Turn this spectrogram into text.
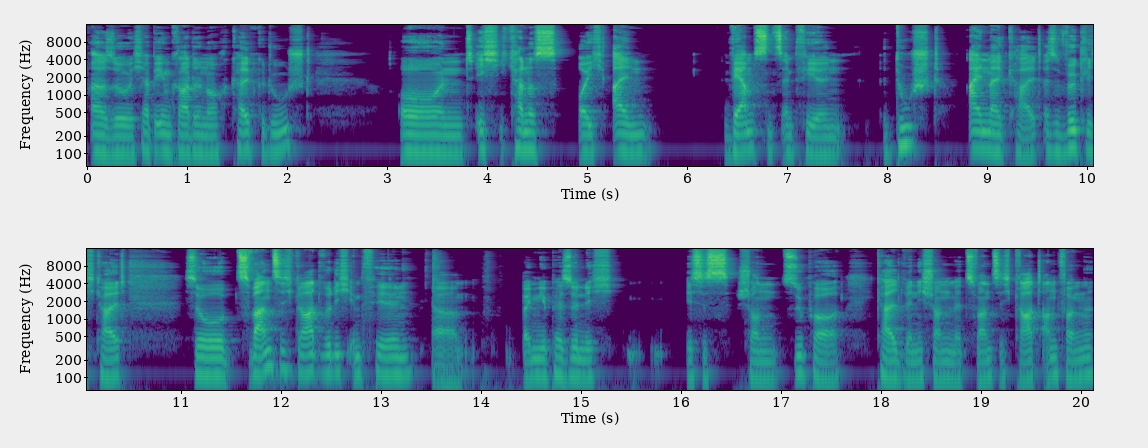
Also, ich habe eben gerade noch kalt geduscht und ich, ich kann es euch allen wärmstens empfehlen. Duscht einmal kalt, also wirklich kalt. So 20 Grad würde ich empfehlen. Ähm, bei mir persönlich ist es schon super kalt, wenn ich schon mit 20 Grad anfange.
